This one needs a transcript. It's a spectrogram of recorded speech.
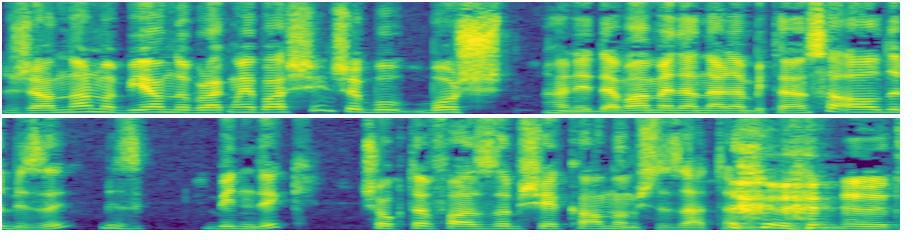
jandarma bir anda bırakmaya başlayınca bu boş hani devam edenlerden bir tanesi aldı bizi. Biz bindik. Çok da fazla bir şey kalmamıştı zaten. evet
